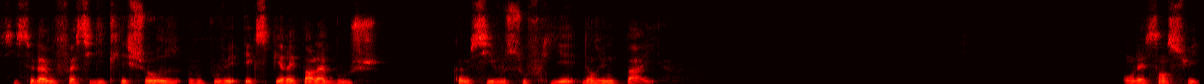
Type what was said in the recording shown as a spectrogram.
Si cela vous facilite les choses, vous pouvez expirer par la bouche comme si vous souffliez dans une paille. On laisse ensuite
